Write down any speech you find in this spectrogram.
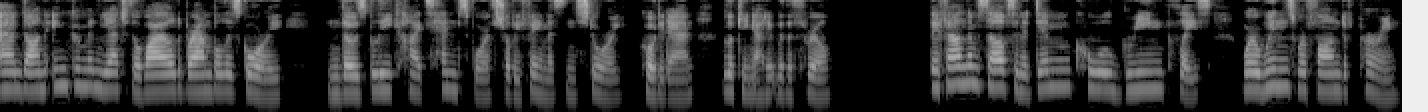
"And on Inkerman yet the wild bramble is gory, And those bleak heights henceforth shall be famous in story," quoted Anne, looking at it with a thrill. They found themselves in a dim, cool, green place where winds were fond of purring.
